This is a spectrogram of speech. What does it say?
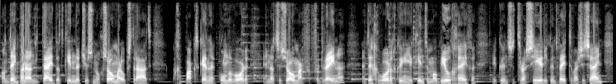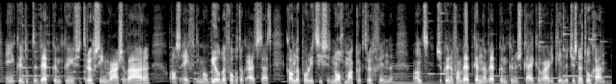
want denk maar aan die tijd dat kindertjes nog zomaar op straat gepakt konden worden en dat ze zomaar verdwenen. En tegenwoordig kun je je kind een mobiel geven, je kunt ze traceren, je kunt weten waar ze zijn en je kunt op de webcam kun je ze terugzien waar ze waren. Als even die mobiel bijvoorbeeld ook uitstaat, kan de politie ze nog makkelijk terugvinden. Want ze kunnen van webcam naar webcam kunnen kijken waar die kindertjes naartoe gaan.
